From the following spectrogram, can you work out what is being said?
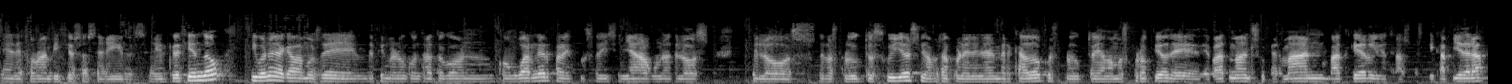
eh, de forma ambiciosa seguir, seguir creciendo. Y bueno, ya acabamos de, firmar un contrato con, con, Warner para incluso diseñar algunos de los, de los, de los productos suyos y vamos a poner en el mercado pues producto llamamos propio de, de Batman, Superman, Batgirl y otras Pica Piedra,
